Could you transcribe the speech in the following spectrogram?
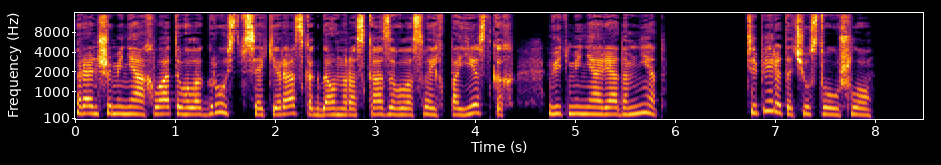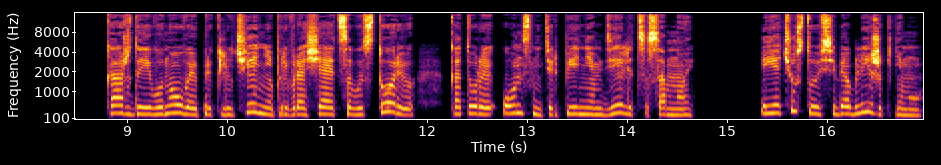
Раньше меня охватывала грусть всякий раз, когда он рассказывал о своих поездках, ведь меня рядом нет. Теперь это чувство ушло. Каждое его новое приключение превращается в историю, которой он с нетерпением делится со мной. И я чувствую себя ближе к нему,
